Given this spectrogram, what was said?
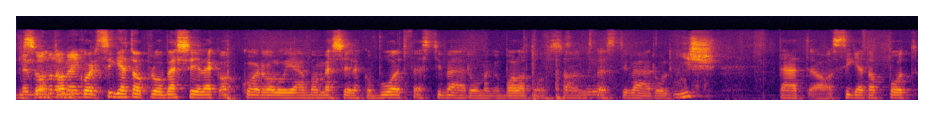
Viszont gondolom, amikor Szigetapról beszélek, akkor valójában beszélek a Volt Fesztiválról, meg a Balaton Sound. Fesztiválról is. Tehát a Szigetapot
